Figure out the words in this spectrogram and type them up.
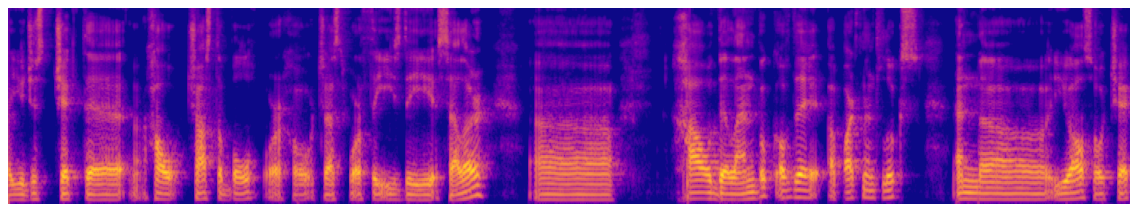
you just check the how trustable or how trustworthy is the seller, how the land book of the apartment looks, and uh, you also check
